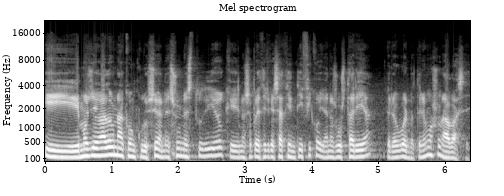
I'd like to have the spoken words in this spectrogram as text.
y hemos llegado a una conclusión. Es un estudio que no se puede decir que sea científico, ya nos gustaría, pero bueno, tenemos una base.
